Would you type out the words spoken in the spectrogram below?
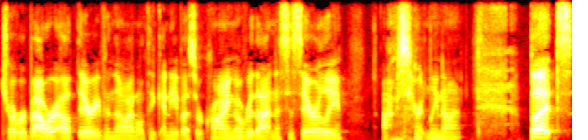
Trevor Bauer out there, even though I don't think any of us are crying over that necessarily. I'm certainly not. But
